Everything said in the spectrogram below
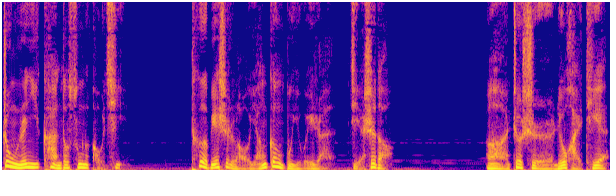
众人一看都松了口气，特别是老杨更不以为然，解释道：“啊，这是刘海贴，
